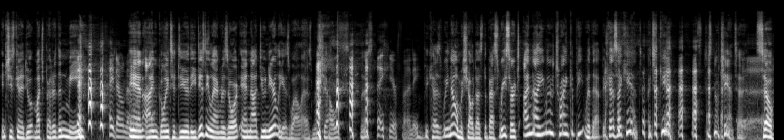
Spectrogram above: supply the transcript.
and she's going to do it much better than me. I don't know. and I'm going to do the Disneyland Resort and not do nearly as well as that. You're funny. because we know Michelle does the best research. I'm not even going to try and compete with that because I can't. I just can't. There's no chance at it. So,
